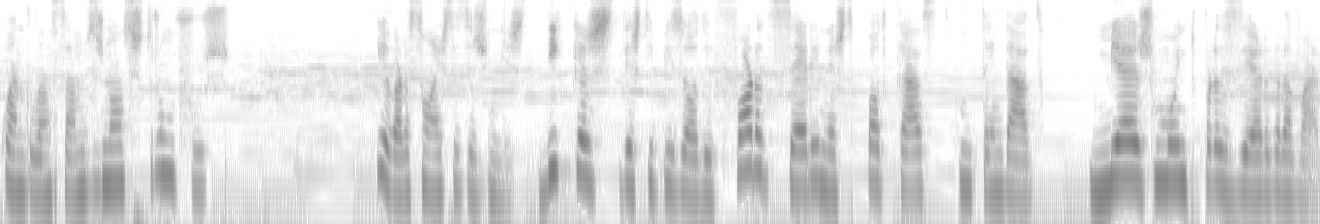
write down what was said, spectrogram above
quando lançamos os nossos trunfos. E agora são estas as minhas dicas deste episódio fora de série, neste podcast que me tem dado mesmo muito prazer gravar.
